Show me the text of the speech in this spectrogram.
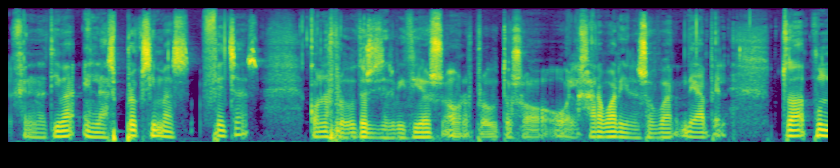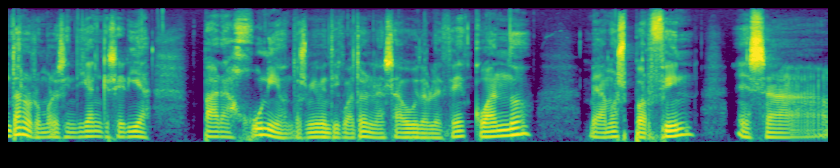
generativa en las próximas fechas con los productos y servicios o los productos o, el hardware y el software de Apple. Todo apunta, los rumores indican que sería para junio 2024 en la SAWC cuando veamos por fin esa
